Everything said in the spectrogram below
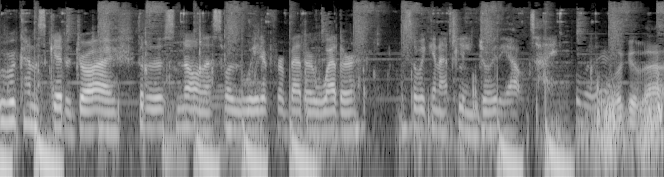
we were kind of scared to drive through the snow. That's why we waited for better weather so we can actually enjoy the outside. Look at that.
